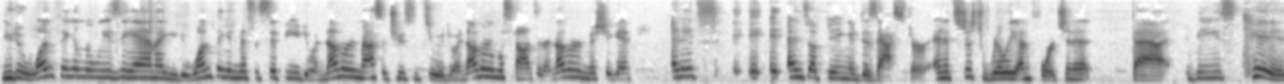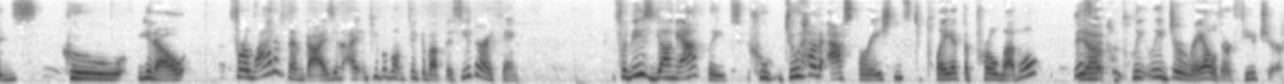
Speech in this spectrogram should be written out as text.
you do one thing in Louisiana, you do one thing in Mississippi, you do another in Massachusetts, you do another in Wisconsin, another in Michigan. And it's, it, it ends up being a disaster. And it's just really unfortunate that these kids who, you know, for a lot of them guys, and, I, and people don't think about this either, I think, for these young athletes who do have aspirations to play at the pro level, this Yep. could completely derail their future.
